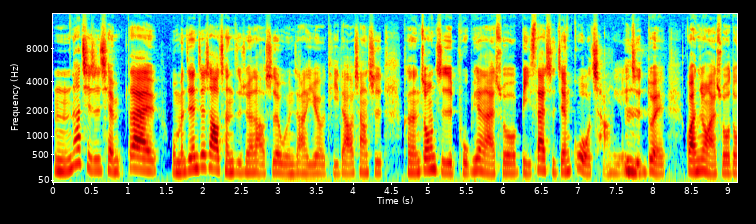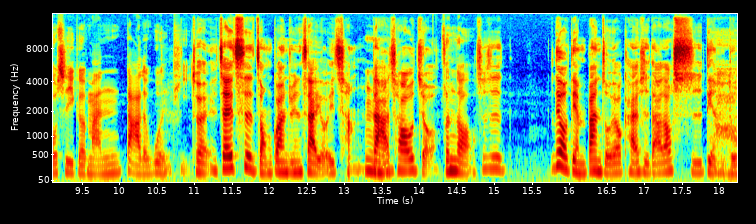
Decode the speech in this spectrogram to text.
嗯，那其实前在我们今天介绍陈子轩老师的文章里也有提到，像是可能中职普遍来说比赛时间过长，也一直嗯。对观众来说都是一个蛮大的问题。对，这一次总冠军赛有一场、嗯。打超久，真的、哦，就是六点半左右开始，打到十点多，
